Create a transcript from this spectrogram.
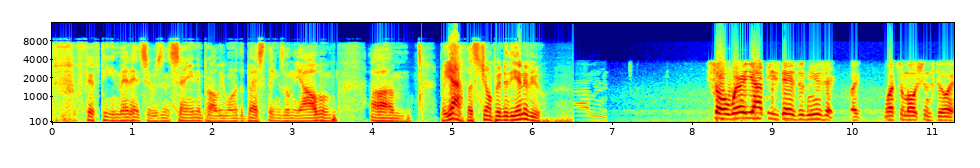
15 minutes. It was insane and probably one of the best things on the album. Um, but yeah, let's jump into the interview. Um, so where are you at these days with music? Like, what's Emotionz doing?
